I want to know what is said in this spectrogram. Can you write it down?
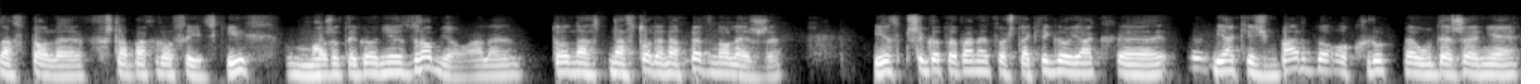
na stole w sztabach rosyjskich, może tego nie zrobią, ale to na, na stole na pewno leży. Jest przygotowane coś takiego jak e, jakieś bardzo okrutne uderzenie e,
